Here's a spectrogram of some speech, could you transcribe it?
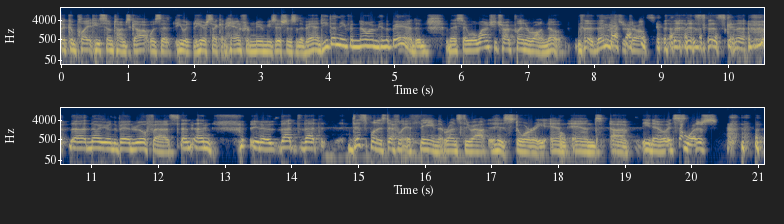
a complaint he sometimes got was that he would hear secondhand from new musicians in the band. He doesn't even know I'm in the band, and, and they say, "Well, why don't you try playing a wrong note?" then Mr. Charles is, is, gonna uh, know you're in the band real fast. And and you know that that discipline is definitely a theme that runs throughout his story. And oh. and uh, you know it's Somewhat. there's.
